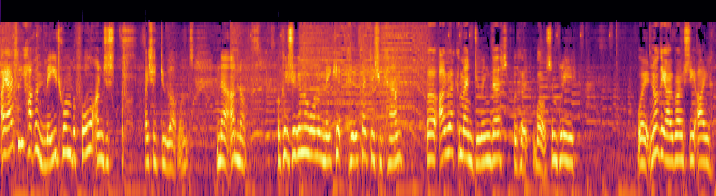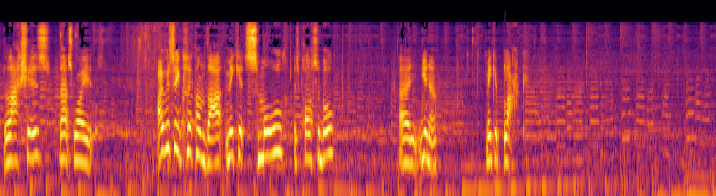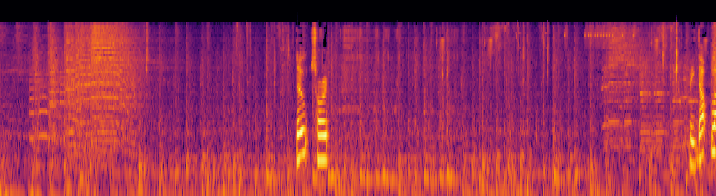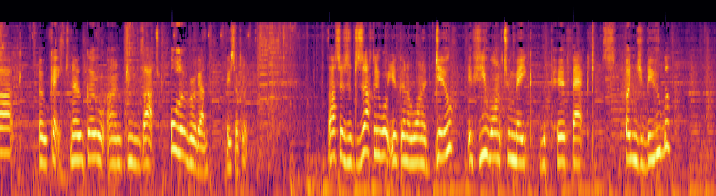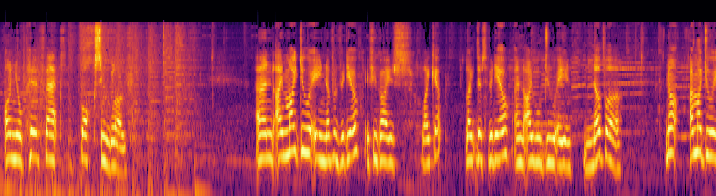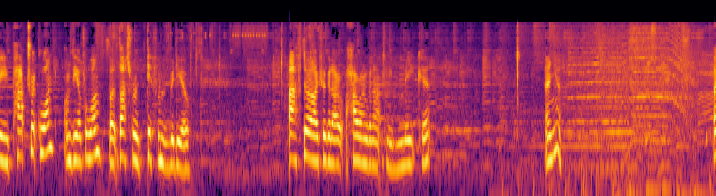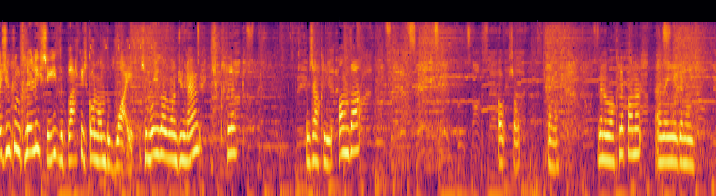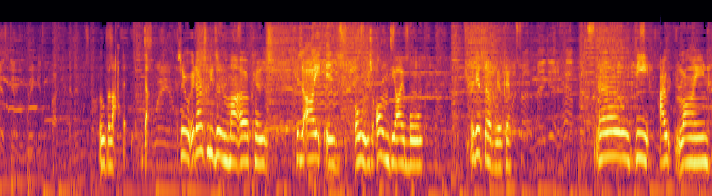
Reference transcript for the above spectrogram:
I actually haven't made one before. I'm just, I should do that once. Nah, I'm not. Because you're gonna want to make it perfect as you can. But I recommend doing this because, well, simply, wait, not the eyebrows, the eyelashes. That's why it's, I would say click on that, make it small as possible. And, you know, make it black. No, sorry. Make that black. Okay, now go and do that all over again, basically. That is exactly what you're going to want to do if you want to make the perfect sponge boob on your perfect boxing glove and I might do another video if you guys like it like this video and I will do another no I might do a Patrick one on the other one but that's for a different video after I figured out how I'm gonna actually make it and yeah as you can clearly see the black has gone on the white so what you're want to do now is click exactly on that. Oh, sorry. Hang on. You're want to click on it, and then you're going overlap it. That. So it actually doesn't matter because his eye is always on the eyeball. I guess that'll be okay. Now the outline.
